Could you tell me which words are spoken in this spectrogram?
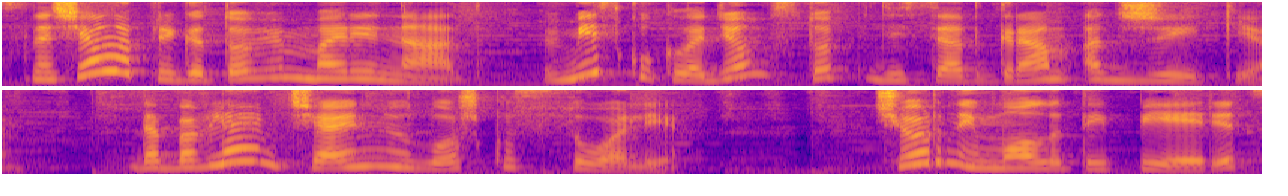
Сначала приготовим маринад. В миску кладем 150 грамм аджики. Добавляем чайную ложку соли, черный молотый перец.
